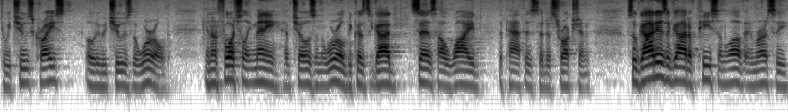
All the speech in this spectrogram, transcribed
do we choose Christ or do we choose the world? And unfortunately, many have chosen the world because God says how wide the path is to destruction. So God is a God of peace and love and mercy.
